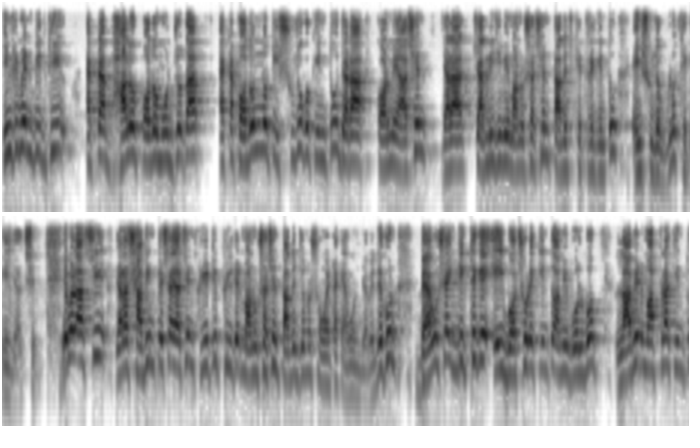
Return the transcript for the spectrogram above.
ইনক্রিমেন্ট বৃদ্ধি একটা ভালো পদমর্যাদা, একটা পদোন্নতির সুযোগও কিন্তু যারা কর্মে আছেন, যারা চাকরিজীবী মানুষ আছেন, তাদের ক্ষেত্রে কিন্তু এই সুযোগগুলো থেকেই যাচ্ছে। এবার আসছি, যারা স্বাধীন পেশায় আছেন ক্রিয়েটিভ ফিল্ডের মানুষ আছেন, তাদের জন্য সময়টা কেমন যাবে? দেখুন, ব্যবসায়িক দিক থেকে এই বছরে কিন্তু আমি বলব, লাভের মাত্রা কিন্তু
